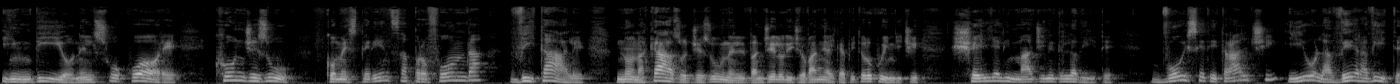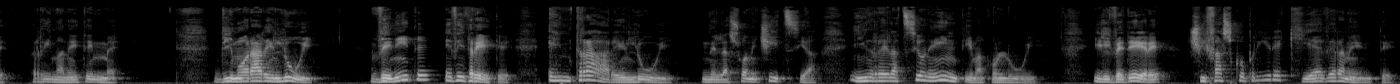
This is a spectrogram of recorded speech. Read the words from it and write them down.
in Dio, nel suo cuore, con Gesù, come esperienza profonda, vitale. Non a caso Gesù nel Vangelo di Giovanni al capitolo 15 sceglie l'immagine della vite. Voi siete i tralci, io la vera vite, rimanete in me. Dimorare in Lui, venite e vedrete, entrare in Lui, nella sua amicizia, in relazione intima con lui. Il vedere ci fa scoprire chi è veramente.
